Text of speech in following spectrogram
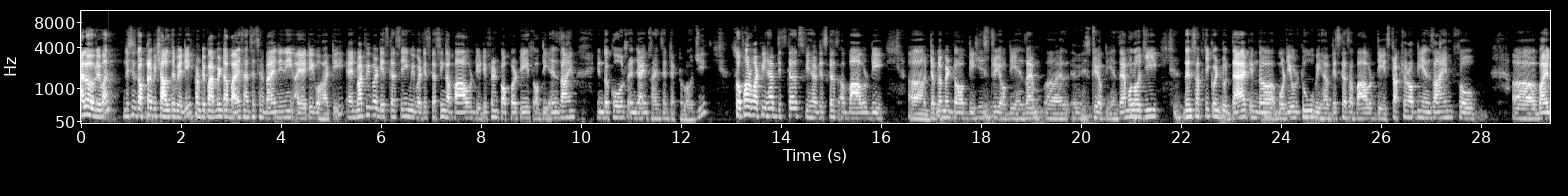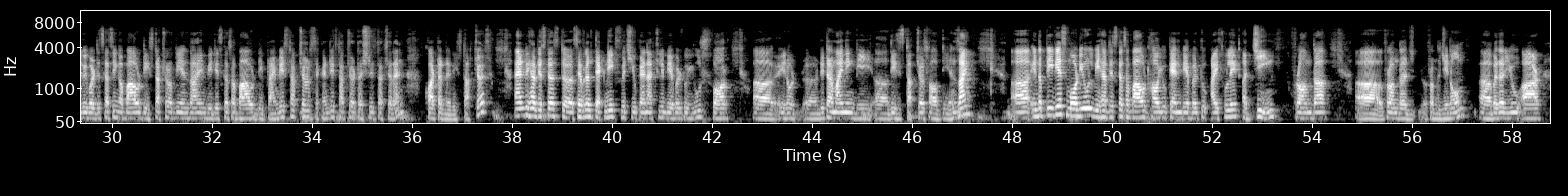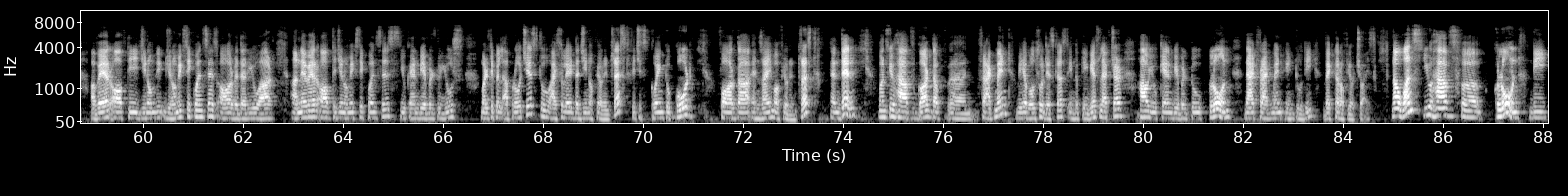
Hello everyone, this is Dr. Vishal Trivedi from Department of Biosciences and Bioengineering IIT Guwahati and what we were discussing, we were discussing about the different properties of the enzyme in the course Enzyme Science and Technology. So far what we have discussed, we have discussed about the uh, development of the history of the enzyme, uh, history of the enzymology. Then subsequent to that in the module 2 we have discussed about the structure of the enzyme. So uh, while we were discussing about the structure of the enzyme, we discussed about the primary structure, secondary structure, tertiary structure and quaternary structures. And we have discussed uh, several techniques which you can actually be able to use for uh, you know uh, determining the uh, these structures of the enzyme. Uh, in the previous module, we have discussed about how you can be able to isolate a gene from the from the from the genome uh, whether you are aware of the genome, genomic sequences or whether you are unaware of the genomic sequences, you can be able to use multiple approaches to isolate the gene of your interest, which is going to code for the enzyme of your interest. And then once you have got the uh, fragment, we have also discussed in the previous lecture how you can be able to clone that fragment into the vector of your choice. Now, once you have uh, cloned the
